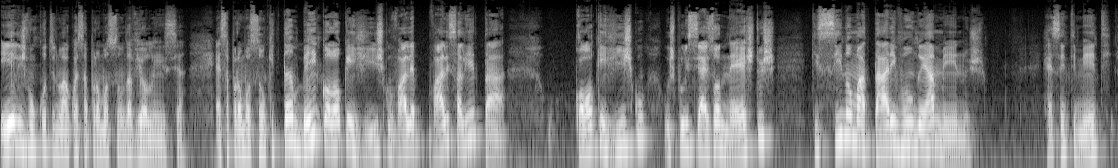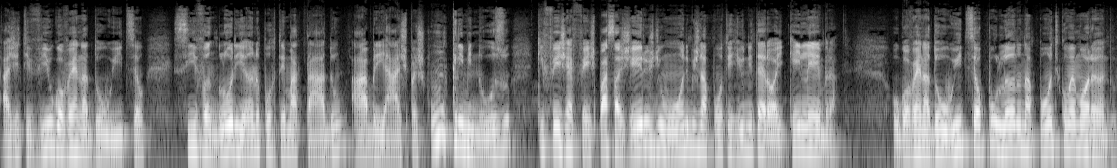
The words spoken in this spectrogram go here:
eles vão continuar com essa promoção da violência. Essa promoção que também coloca em risco, vale, vale salientar, coloca em risco os policiais honestos que, se não matarem, vão ganhar menos. Recentemente, a gente viu o governador Witzel se vangloriando por ter matado, abre aspas, um criminoso que fez reféns passageiros de um ônibus na ponte Rio-Niterói. Quem lembra? O governador Witzel pulando na ponte comemorando.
